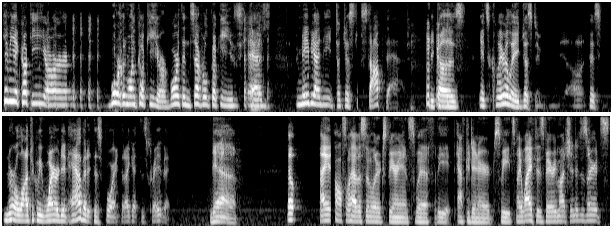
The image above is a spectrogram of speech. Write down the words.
Give me a cookie or more than one cookie or more than several cookies. And maybe I need to just stop that because it's clearly just uh, this neurologically wired in habit at this point that I get this craving. Yeah. No, I also have a similar experience with the after dinner sweets. My wife is very much into desserts.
